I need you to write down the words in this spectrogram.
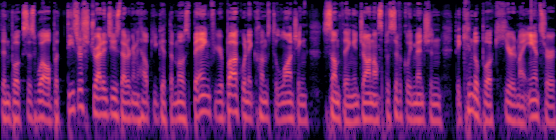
than books as well. But these are strategies that are going to help you get the most bang for your buck when it comes to launching something. And John, I'll specifically mention the Kindle book here in my answer.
